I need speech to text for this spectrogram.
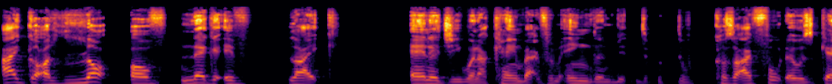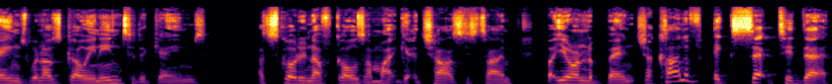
I got a lot of negative like energy when I came back from England because I thought there was games when I was going into the games. I'd scored enough goals, I might get a chance this time. But you're on the bench. I kind of accepted that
